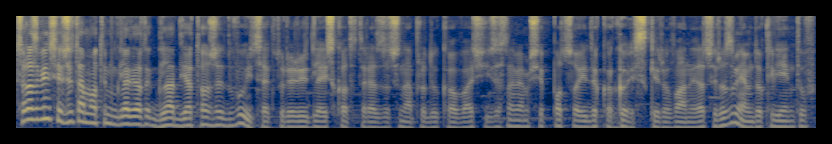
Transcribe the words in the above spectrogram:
coraz więcej czytam o tym gladiator, Gladiatorze dwójce, który Ridley Scott teraz zaczyna produkować i zastanawiam się po co i do kogo jest skierowany. Znaczy rozumiem, do klientów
